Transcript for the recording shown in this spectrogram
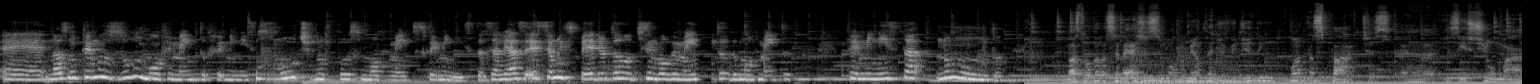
É, nós não temos um movimento feminista, temos múltiplos movimentos feministas. Aliás, esse é um espelho do desenvolvimento do movimento feminista no mundo. Mas, doutora Celeste, esse movimento é dividido em quantas partes? É, existe uma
